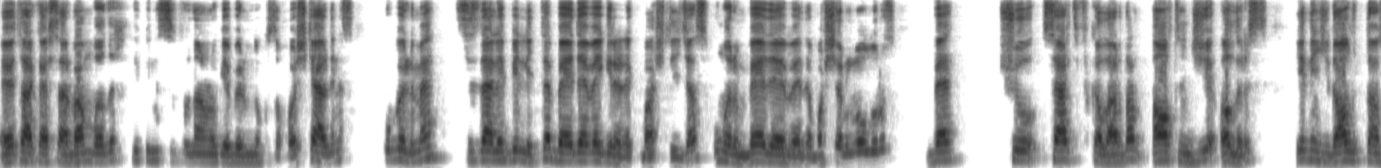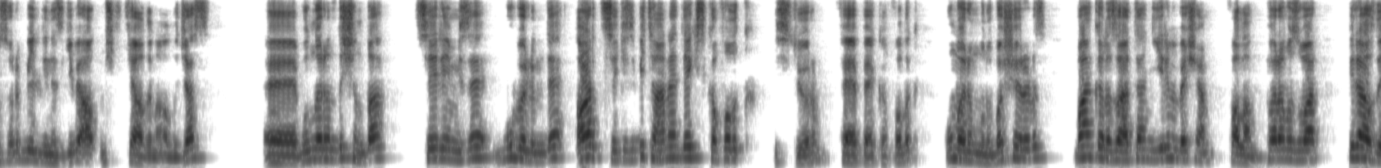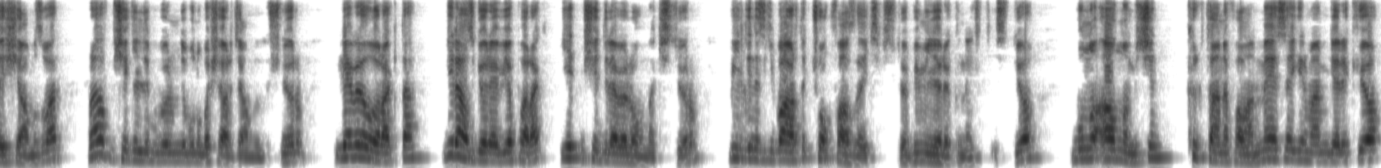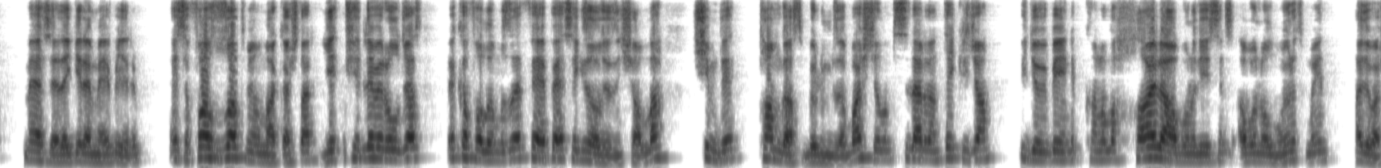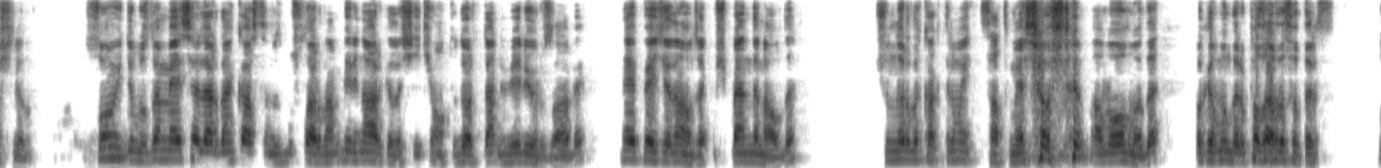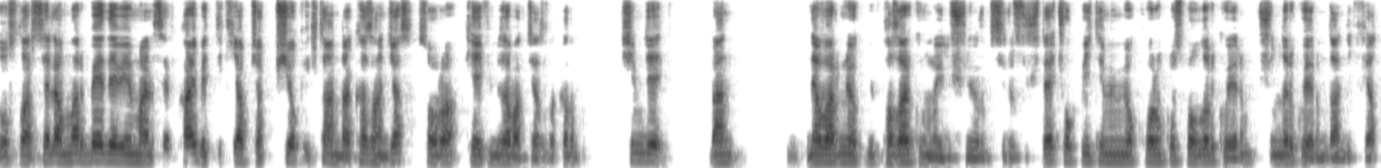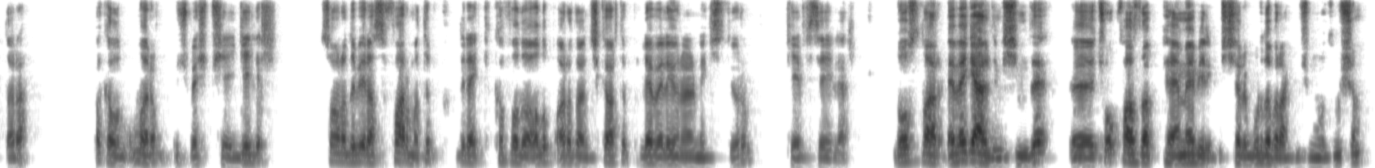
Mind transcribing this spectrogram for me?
Evet arkadaşlar ben Bahadır. Hepiniz sıfırdan Rogue bölüm 9'a hoş geldiniz. Bu bölüme sizlerle birlikte BDV girerek başlayacağız. Umarım BDV'de başarılı oluruz ve şu sertifikalardan 6.yı alırız. 7.yi de aldıktan sonra bildiğiniz gibi 62 kağıdını alacağız. Ee, bunların dışında serimize bu bölümde Art 8'i bir tane Dex kafalık istiyorum. FP kafalık. Umarım bunu başarırız. Bankada zaten 25M falan paramız var. Biraz da eşyamız var. Rahat bir şekilde bu bölümde bunu başaracağımı düşünüyorum. Level olarak da biraz görev yaparak 77 level olmak istiyorum. Bildiğiniz gibi artık çok fazla exp istiyor. 1 milyar yakın exp istiyor. Bunu almam için 40 tane falan MS girmem gerekiyor. MS'de giremeyebilirim. Neyse fazla uzatmayalım arkadaşlar. 77 level olacağız ve kafalığımızı FP8 alacağız inşallah. Şimdi tam gaz bölümümüze başlayalım. Sizlerden tek ricam videoyu beğenip kanala hala abone değilseniz abone olmayı unutmayın. Hadi başlayalım. Son videomuzda MS'lerden kastığımız buslardan birini arkadaşı 2.4'ten veriyoruz abi. NPC'den alacakmış benden aldı. Şunları da kaktırmayı satmaya çalıştım ama olmadı. Bakın bunları pazarda satarız. Dostlar selamlar. BDV'yi maalesef kaybettik. Yapacak bir şey yok. İki tane daha kazanacağız. Sonra keyfimize bakacağız bakalım. Şimdi ben ne var ne yok bir pazar kurmayı düşünüyorum Sirius 3'te. Çok bir itemim yok. Horn crossbow'ları koyarım. Şunları koyarım dandik fiyatlara. Bakalım umarım 3-5 bir şey gelir. Sonra da biraz farm atıp direkt kafalığı alıp aradan çıkartıp levele yönelmek istiyorum. Keyifli. Dostlar eve geldim şimdi. Ee, çok fazla PM birikmiş. Çarı burada bırakmışım unutmuşum.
